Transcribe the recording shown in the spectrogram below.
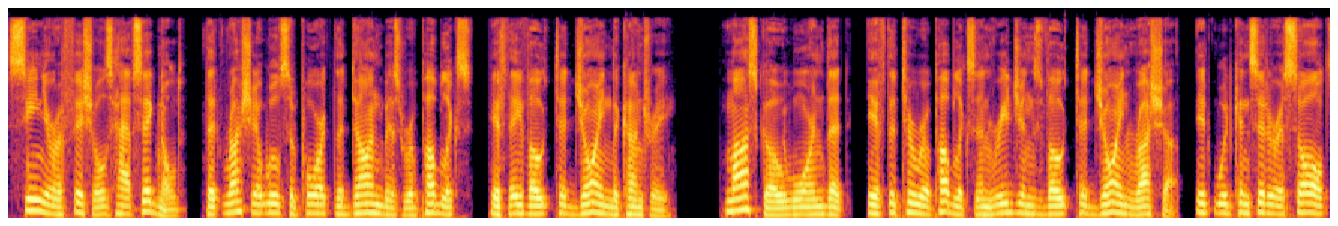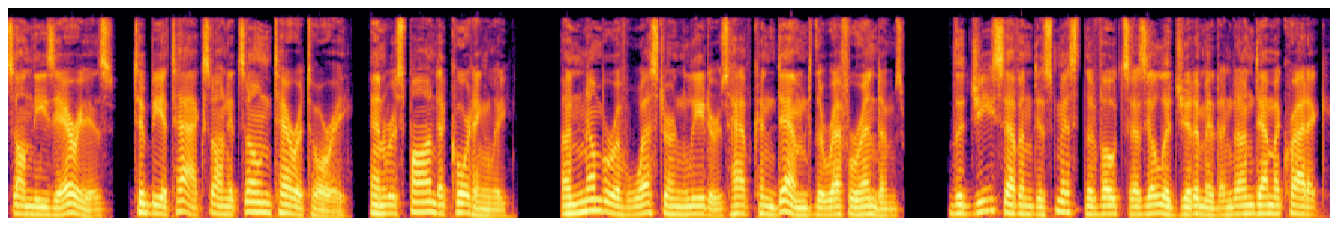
Senior officials have signaled that Russia will support the Donbas republics if they vote to join the country. Moscow warned that if the two republics and regions vote to join Russia, it would consider assaults on these areas to be attacks on its own territory and respond accordingly. A number of Western leaders have condemned the referendums. The G7 dismissed the votes as illegitimate and undemocratic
